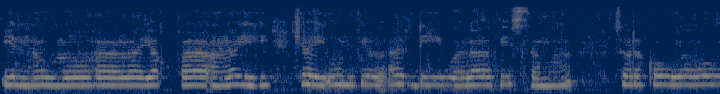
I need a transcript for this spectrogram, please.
innallaha la yakfa alaihi syai'un fil ardi wala fis sama. Sadaqallahul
